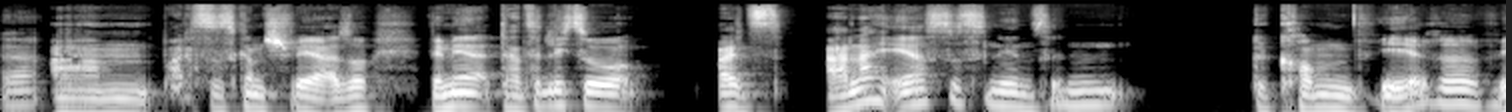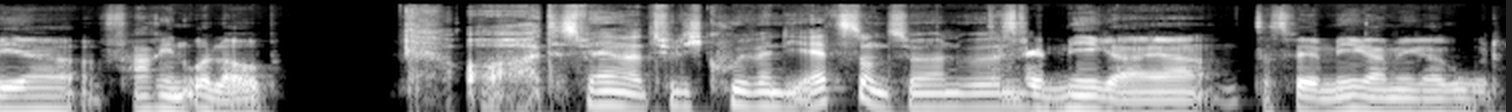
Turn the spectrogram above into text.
Ja. Ähm, boah, das ist ganz schwer. Also, wenn mir tatsächlich so als allererstes in den Sinn gekommen wäre, wäre Farin Urlaub. Oh, das wäre natürlich cool, wenn die Ärzte uns hören würden. Das wäre mega, ja. Das wäre mega, mega gut.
